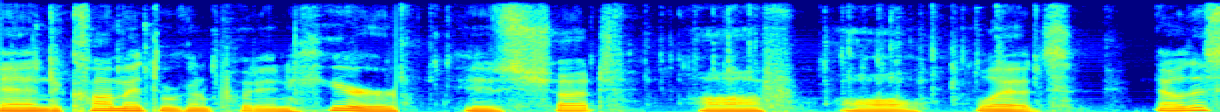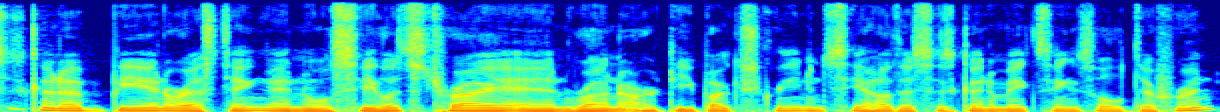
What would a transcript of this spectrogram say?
And the comment that we're going to put in here is shut off all LEDs. Now this is going to be interesting and we'll see. Let's try and run our debug screen and see how this is going to make things a little different.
